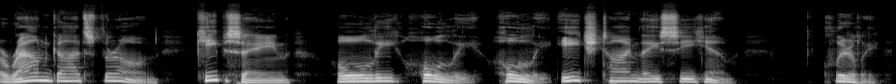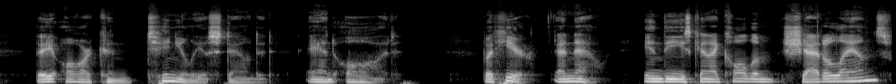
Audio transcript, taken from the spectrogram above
around God's throne, keep saying, Holy, holy, holy, each time they see Him. Clearly, they are continually astounded and awed. But here, And now, in these, can I call them shadowlands?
